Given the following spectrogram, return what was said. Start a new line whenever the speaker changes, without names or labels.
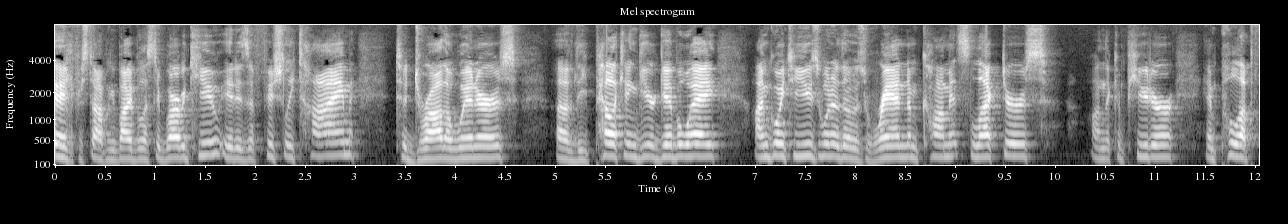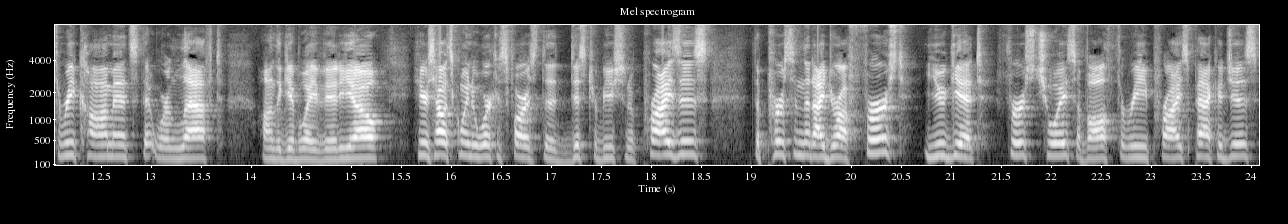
Thank you for stopping by Ballistic Barbecue. It is officially time to draw the winners of the Pelican Gear giveaway. I'm going to use one of those random comment selectors on the computer and pull up three comments that were left on the giveaway video. Here's how it's going to work as far as the distribution of prizes. The person that I draw first, you get first choice of all three prize packages.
